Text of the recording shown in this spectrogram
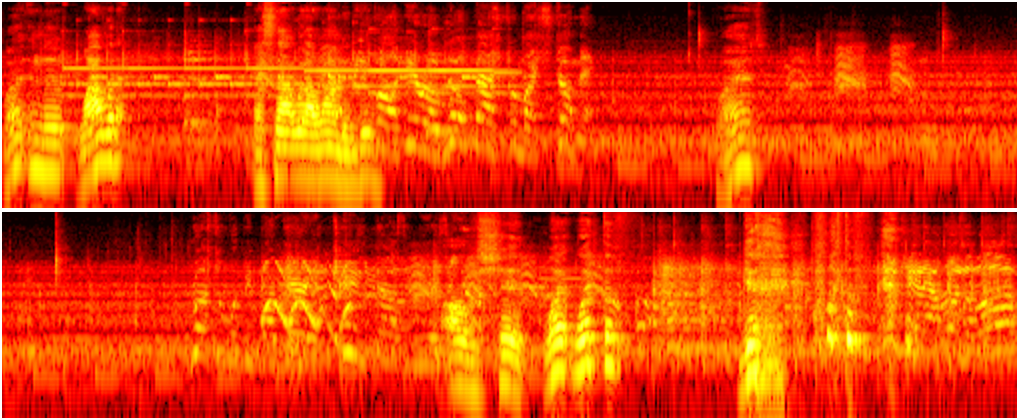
What in the? Why would I? That's not what I wanted to do. Hero, no match for my stomach. What? Russell would be barbarian 10,000 years Oh shit! What? What the? Get, what the? Can't outrun the law.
